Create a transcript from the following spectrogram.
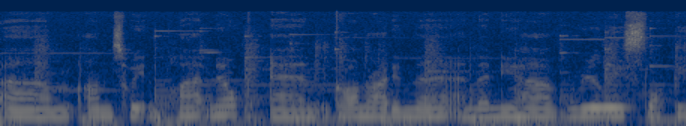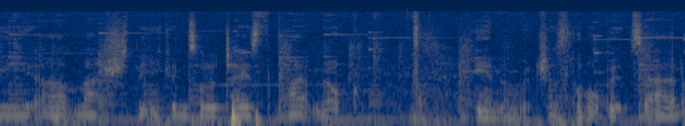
um, unsweetened plant milk and gone right in there and then you have really sloppy uh, mash that you can sort of taste the plant milk in which is a little bit sad.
